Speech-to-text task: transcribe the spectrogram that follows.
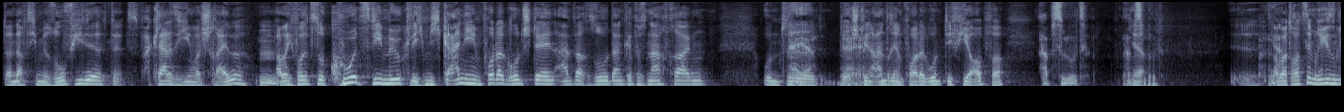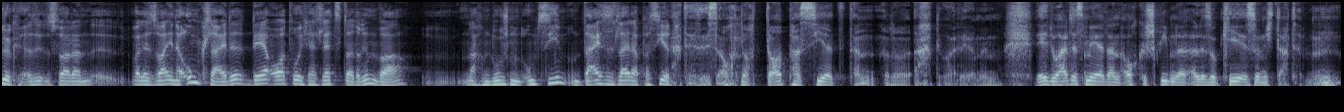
Dann dachte ich mir, so viele, das war klar, dass ich irgendwas schreibe, hm. aber ich wollte so kurz wie möglich, mich gar nicht im Vordergrund stellen, einfach so, danke fürs Nachfragen. Und äh, ja, da ja, stehen andere im Vordergrund, die vier Opfer. Absolut, absolut. Ja. Aber trotzdem Riesenglück. Also es war dann, äh, weil es war in der Umkleide, der Ort, wo ich als letzter drin war, äh, nach dem Duschen und Umziehen. Und da ist es leider passiert. Ach, das ist auch noch dort passiert. Dann, oder, ach du Heiliger Nee, du hattest mir ja dann auch geschrieben, dass alles okay ist. Und ich dachte, hm,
